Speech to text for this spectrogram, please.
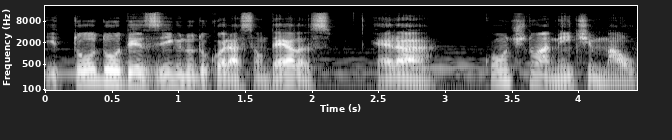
e todo o desígnio do coração delas era continuamente mal.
